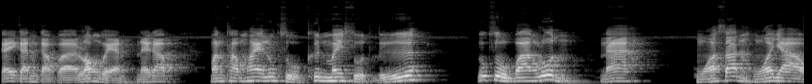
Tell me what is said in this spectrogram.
ใกล้กันกับอ่าร่องแหวนนะครับ มันทำให้ลูกสูบขึ้นไม่สุดหรือลูกสูบบางรุ่นนะหัวสั้นหัวยาว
